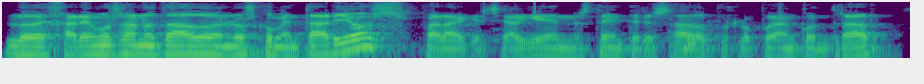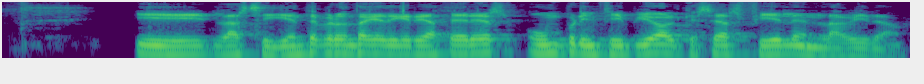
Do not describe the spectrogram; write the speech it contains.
lo dejaremos anotado en los comentarios para que si alguien está interesado pues lo pueda encontrar. Y la siguiente pregunta que te quería hacer es un principio al que seas fiel en la vida.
